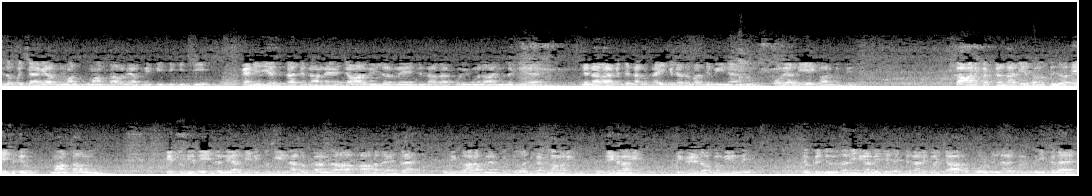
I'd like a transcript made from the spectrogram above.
ਜਦੋਂ ਪੁੱਛਿਆ ਗਿਆ, ਮਾਨ ਸਾਹਿਬ ਨੇ ਆਪਣੀ ਪੀਸੀ ਕੀਤੀ, ਕਹਿੰਦੀ ਜੀ ਅਸੀਂ ਤਾਂ ਜਿਨ੍ਹਾਂ ਨੇ ਚਾਰ ਵੀਲਰ ਨੇ, ਜਿਨ੍ਹਾਂ ਦਾ ਕੋਈ ਮੁਲਾਜ਼ਮ ਲੱਗਿਆ ਜਿਨ੍ਹਾਂ ਦਾ ਜਿੰਨਾ ਕੋਲ ਢਾਈ ਕਿੱਲੇ ਤੋਂ ਵੱਧ ਜ਼ਮੀਨ ਹੈ, ਉਹਦੇ ਅਸੀਂ ਇਹ ਕਾਰਡ ਕੱਟੇ। ਕਾਰਡ ਕੱਟਣ ਦਾ ਜੇ ਤੁਹਾਨੂੰ ਤੁਸੀਂ ਆਦੇਸ਼ ਦਿਓ, ਮਾਨ ਸਾਹਿਬ ਨੂੰ, ਕਿ ਤੁਸੀਂ ਆਦੇਸ਼ ਦਿੰਦੇ ਆ, ਅਸੀਂ ਵੀ ਤੁਸੀਂ ਇਹਨਾਂ ਲੋਕਾਂ ਦਾ ਆਹ ਹਦਾਇਤ ਹੈ, ਤੁਸੀਂ ਕਾਰਡ ਆਪਣੇ ਆਪ ਕੱਟੋ, ਅਸੀਂ ਕੱਟ ਲਵਾਂਗੇ, ਫਿਰ ਦੇਖ ਲਾਂਗੇ ਕਿ ਕਿਹੜੇ ਲੋਕ ਅਮੀਰ ਨੇ। ਕਿਉਂਕਿ ਜ਼ਰੂਰੀ ਤਾਂ ਨਹੀਂ ਹੈਗਾ ਵੀ ਜਿਹੜੇ ਜਿਨ੍ਹਾਂ ਦੇ ਕੋਲ ਚਾਰ ਫੋਰ ਵੀਲਰ ਕੋਈ ਵਹੀਕਲ ਹੈ,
